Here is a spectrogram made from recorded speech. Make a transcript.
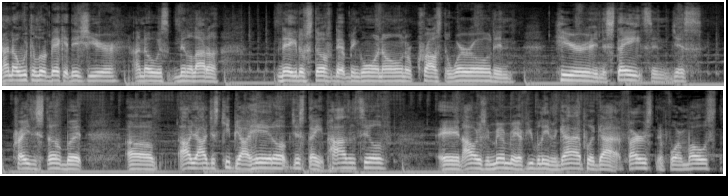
I know we can look back at this year. I know it's been a lot of negative stuff that been going on across the world and here in the states and just crazy stuff. But uh, all y'all just keep y'all head up. Just think positive. And always remember, if you believe in God, put God first and foremost.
